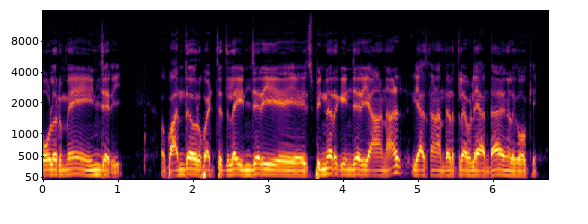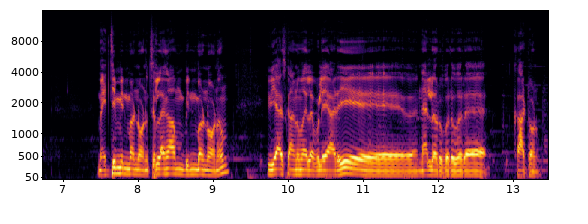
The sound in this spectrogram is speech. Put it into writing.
பவுலருமே இன்ஜரி அப்போ அந்த ஒரு பட்சத்தில் இன்ஜரி ஸ்பின்னருக்கு இன்ஜரி ஆனால் வியாஸ்கான் அந்த இடத்துல விளையாண்டா எங்களுக்கு ஓகே மெச்சு வின் பண்ணணும். ஸ்ரீலங்கா வின் பண்ணணும். வியாஸ்கானும் அதில் விளையாடி நல்ல ஒரு பெருவரை காட்டணும்.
